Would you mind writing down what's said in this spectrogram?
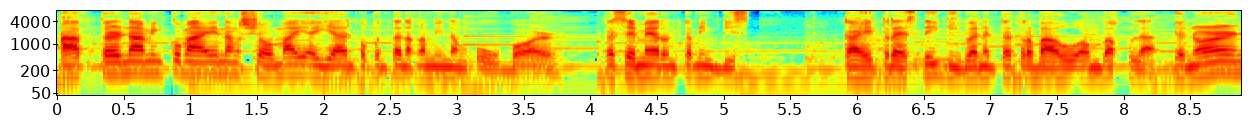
After namin kumain ng siomay, ayan, papunta na kami ng O-Bar. Kasi meron kaming bis kahit rest day, di ba, nagtatrabaho ang bakla. Ganon.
